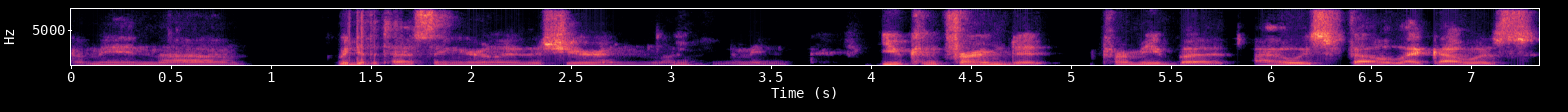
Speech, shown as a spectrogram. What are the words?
I mean, uh, we did the testing earlier this year, and like, I mean, you confirmed it for me. But I always felt like I was,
